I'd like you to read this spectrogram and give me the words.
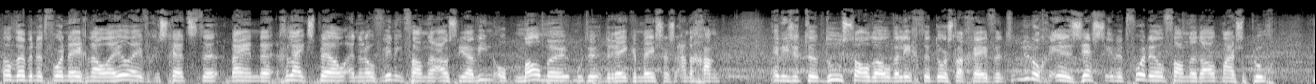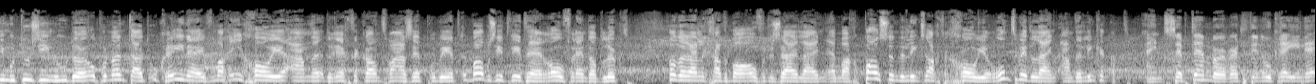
Want we hebben het voor 9 al heel even geschetst. bij een gelijkspel en een overwinning van Austria Wien op Malmö moeten de rekenmeesters aan de gang. En is het doelsaldo wellicht doorslaggevend. Nu nog 6 in het voordeel van de Alkmaarse ploeg. Die moet toezien hoe de opponent uit Oekraïne even mag ingooien aan de rechterkant. Waar AZ probeert het balbezit weer te heroveren en dat lukt. Want uiteindelijk gaat de bal over de zijlijn en mag Paulsen de linksachter gooien rond de middenlijn aan de linkerkant. Eind september werd het in Oekraïne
